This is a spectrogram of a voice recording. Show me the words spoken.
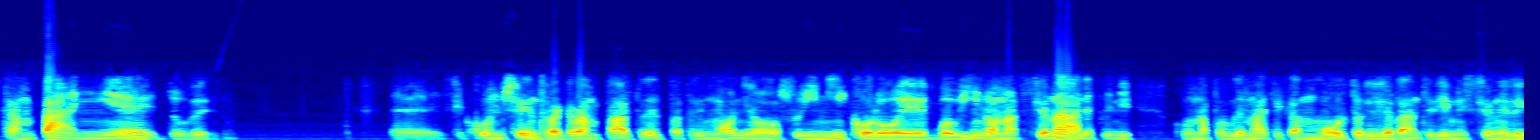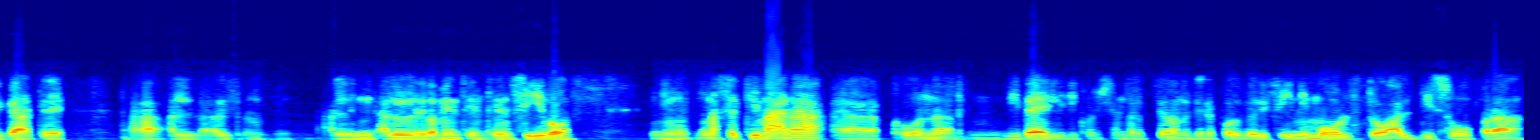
campagne dove eh, si concentra gran parte del patrimonio suinicolo e bovino nazionale, quindi con una problematica molto rilevante di emissioni legate a, al, al, all'allevamento intensivo. Una settimana eh, con livelli di concentrazione delle polveri fini molto al di sopra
